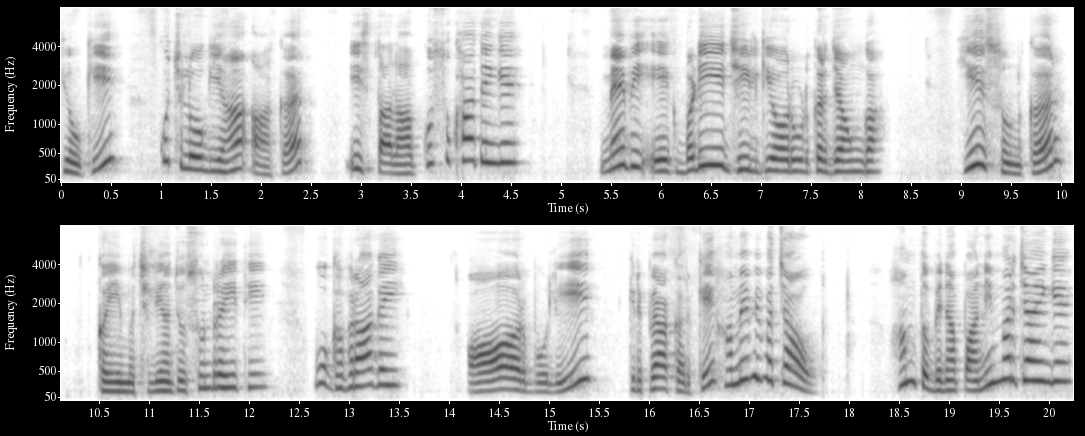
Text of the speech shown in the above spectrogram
क्योंकि कुछ लोग यहाँ आकर इस तालाब को सुखा देंगे। मैं भी एक बड़ी झील की ओर उड़कर जाऊँगा। ये सुनकर कई मछलियाँ जो सुन रही थी, वो घबरा गई और बोली, कृपया करके हमें भी बचाओ। हम तो बिना पानी मर जाएँगे।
